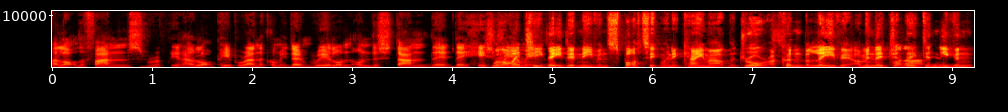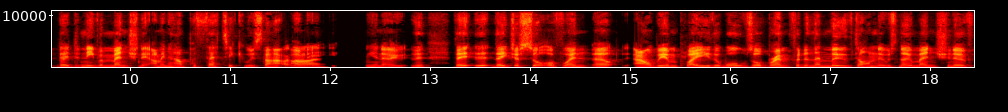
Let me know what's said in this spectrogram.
a lot of the fans, you know, a lot of people around the country don't really understand the the history. Well, ITV I mean, didn't even spot it when it came out the draw. I couldn't believe it. I mean, they they didn't even they didn't even mention it. I mean, how pathetic was that? I, I mean, you know, they they just sort of went uh, Albion play the Wolves or Brentford and then moved on. There was no mention of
